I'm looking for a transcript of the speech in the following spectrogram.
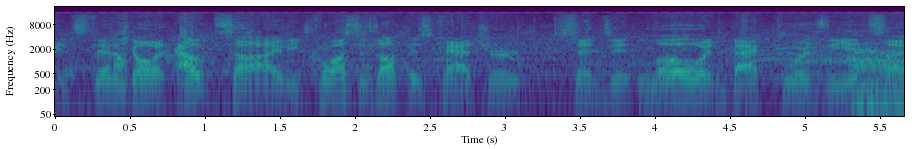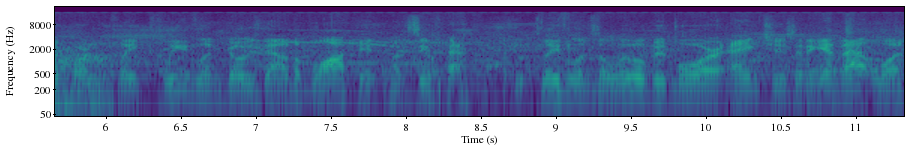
Instead of going outside, he crosses up his catcher, sends it low and back towards the inside part of the plate. Cleveland goes down to block it. Let's see what happens. Cleveland's a little bit more anxious. And again, that one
